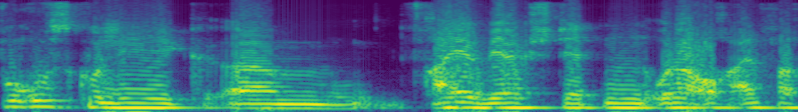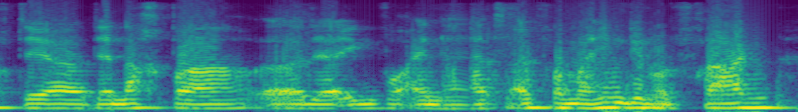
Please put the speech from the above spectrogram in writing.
Berufskolleg, ähm, freie Werkstätten oder auch einfach der, der Nachbar, äh, der irgendwo einen hat, einfach mal hingehen und fragen,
